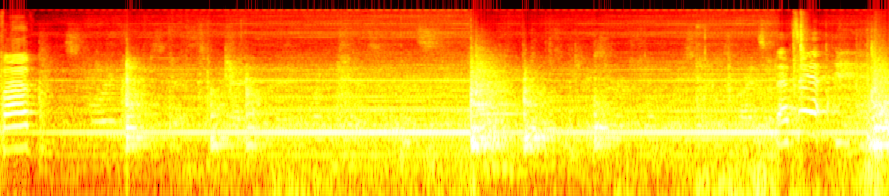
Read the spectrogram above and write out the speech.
five. That's it.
